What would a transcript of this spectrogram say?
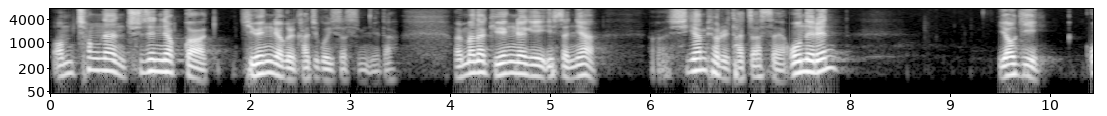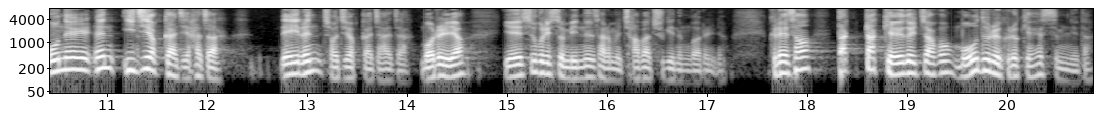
엄청난 추진력과 기획력을 가지고 있었습니다. 얼마나 기획력이 있었냐? 어, 시간표를 다 짰어요. 오늘은 여기, 오늘은 이 지역까지 하자. 내일은 저 지역까지 하자. 뭐를요? 예수 그리스도 믿는 사람을 잡아 죽이는 거를요. 그래서 딱딱 계획을 짜고 모두를 그렇게 했습니다.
